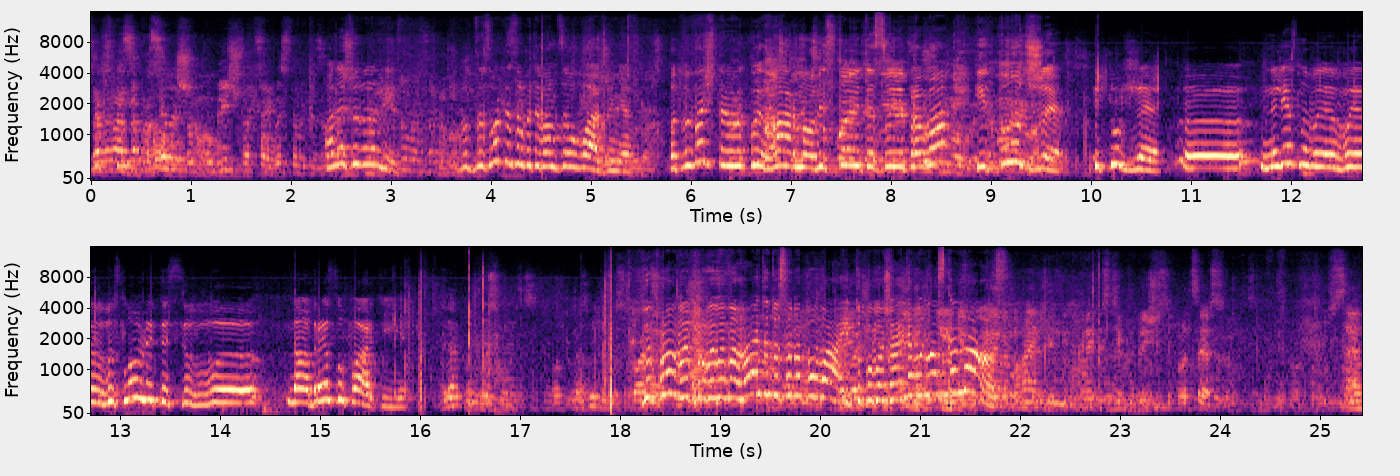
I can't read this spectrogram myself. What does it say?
Це ви нас запросили, щоб публічно це виставити за Пане журналіст, от дозвольте зробити вам зауваження. От ви бачите, як ви гарно відстоюєте свої права, і тут же, і тут же е, нелесно ви, ви висловлюєтесь в, на адресу партії. А як ви не висловитися? Ви, про, ви, ви вимагаєте до себе поваги, то поважайте, будь ласка, нас. Ми вимагаємо відкритості і публічності процесу. Все.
